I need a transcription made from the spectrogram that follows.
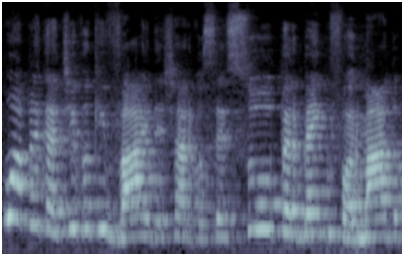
o aplicativo que vai deixar você super bem informado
